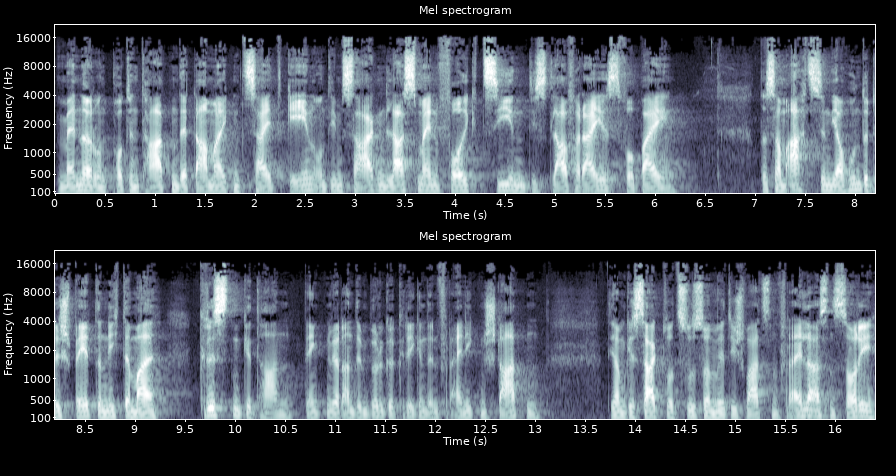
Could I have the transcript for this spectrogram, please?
Männer und Potentaten der damaligen Zeit, gehen und ihm sagen, lass mein Volk ziehen, die Sklaverei ist vorbei. Das haben 18 Jahrhunderte später nicht einmal Christen getan. Denken wir an den Bürgerkrieg in den Vereinigten Staaten. Die haben gesagt, wozu sollen wir die Schwarzen freilassen? Sorry,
